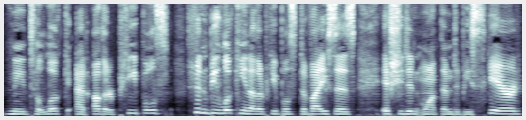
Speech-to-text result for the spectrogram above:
need to look at other people's shouldn't be looking at other people's devices if she didn't want them to be scared.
